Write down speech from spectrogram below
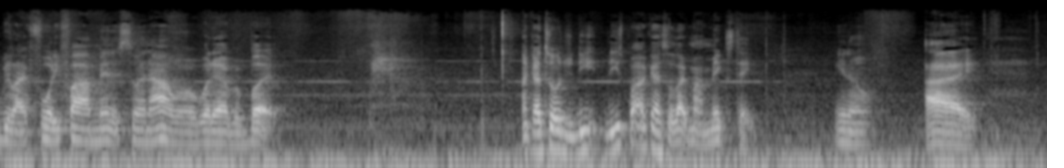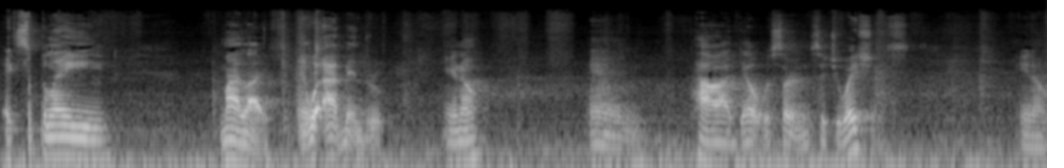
be like 45 minutes to an hour or whatever. But like I told you, these podcasts are like my mixtape. You know, I explain my life and what I've been through, you know, and how I dealt with certain situations, you know.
